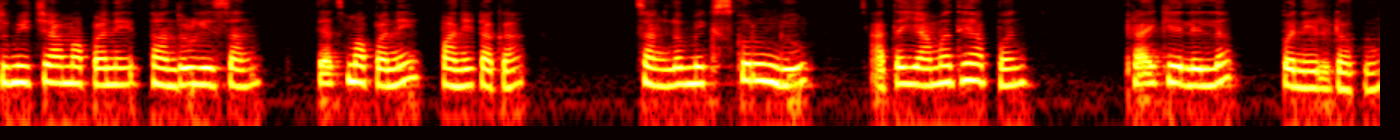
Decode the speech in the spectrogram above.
तुम्ही ज्या मापाने तांदूळ घेसान त्याच मापाने पाणी टाका. चांगलं मिक्स करून घेऊ. आता यामध्ये आपण फ्राय केलेलं पनीर टाकू.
